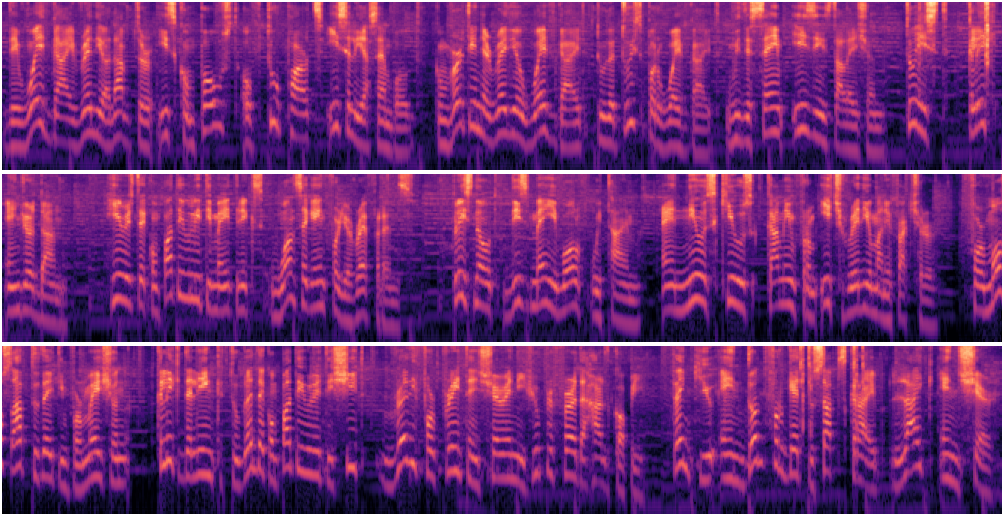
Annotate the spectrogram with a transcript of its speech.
The waveguide radio adapter is composed of two parts easily assembled, converting the radio waveguide to the Twistport waveguide with the same easy installation. Twist, click and you're done. Here is the compatibility matrix once again for your reference. Please note this may evolve with time, and new SKUs coming from each radio manufacturer. For most up-to-date information, click the link to get the compatibility sheet ready for print and sharing if you prefer the hard copy. Thank you and don't forget to subscribe, like and share.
